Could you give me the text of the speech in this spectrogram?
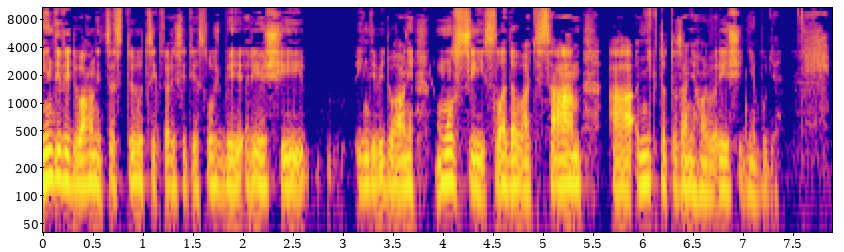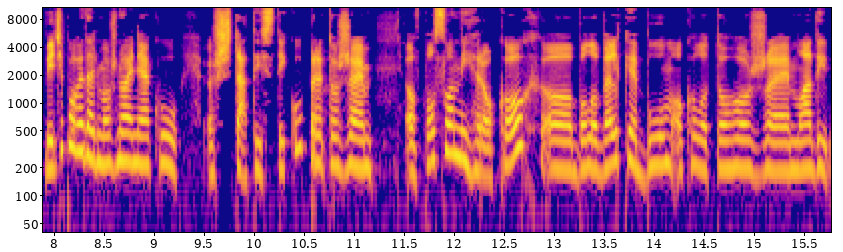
individuálny cestujúci, ktorý si tie služby rieši individuálne, musí sledovať sám a nikto to za neho riešiť nebude. Viete povedať možno aj nejakú štatistiku, pretože v posledných rokoch bolo veľké boom okolo toho, že mladí,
